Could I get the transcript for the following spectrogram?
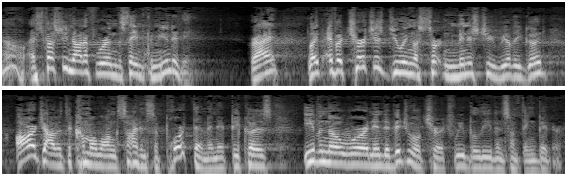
No, especially not if we're in the same community, right? Like if a church is doing a certain ministry really good, our job is to come alongside and support them in it because even though we're an individual church, we believe in something bigger.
